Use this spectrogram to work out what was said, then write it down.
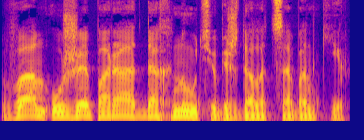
«Вам уже пора отдохнуть», — убеждал отца банкир.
